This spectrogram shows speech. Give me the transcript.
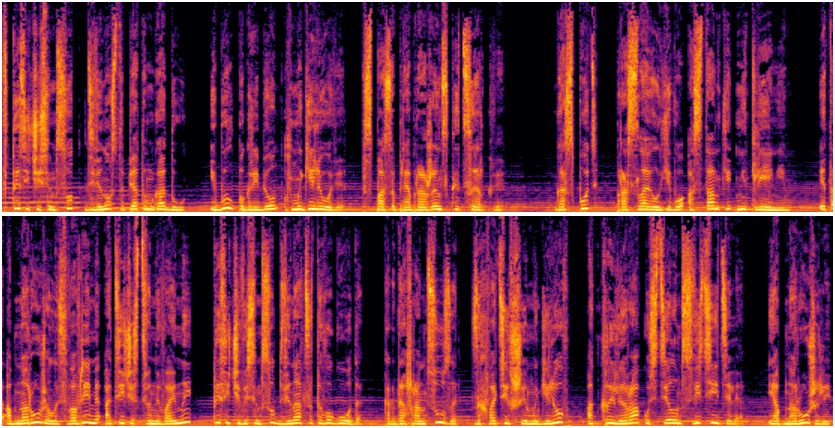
в 1795 году и был погребен в Могилеве, в Спасо-Преображенской церкви. Господь прославил его останки нетлением. Это обнаружилось во время Отечественной войны 1812 года, когда французы, захватившие Могилев, открыли раку с телом святителя и обнаружили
